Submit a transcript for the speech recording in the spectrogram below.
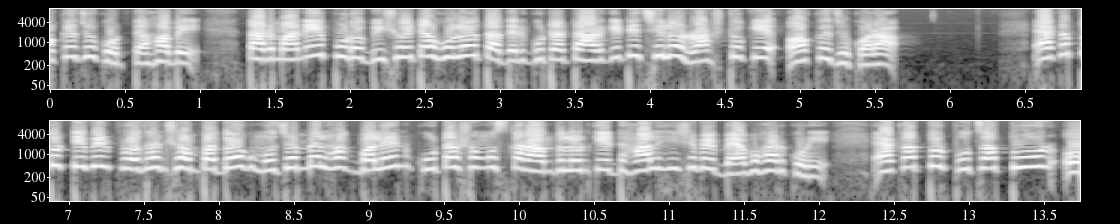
অকেজো করতে হবে। তার মানে পুরো বিষয়টা হলো তাদের গোটা টার্গেটই ছিল রাষ্ট্রকে অকেজো করা। একাত্তর টিভির প্রধান সম্পাদক মোজাম্মেল হক বলেন, কোটা সংস্কার আন্দোলনকে ঢাল হিসেবে ব্যবহার করে একাত্তর, পঁচাত্তর ও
